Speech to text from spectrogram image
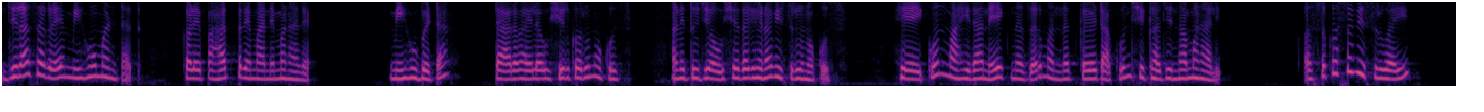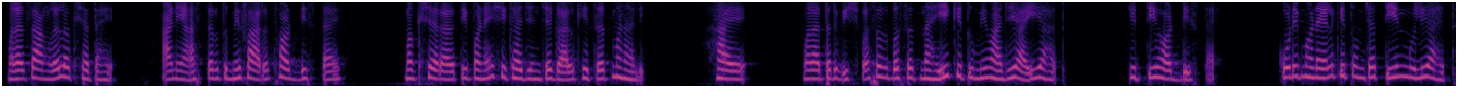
जिला सगळे मिहू म्हणतात कडे पाहत प्रेमाने म्हणाल्या मिहू बेटा तयार व्हायला उशीर करू नकोस आणि तुझी औषधं घेणं विसरू नकोस. हे ऐकून माहिराने एक नजर मन्नतकडे टाकून शिखाजींना म्हणाली असं कसं विसरू आई? मला चांगलं लक्षात आहे. आणि आज तर तुम्ही फारच हॉट दिसताय. मग शरारतीपणे शिखाजींचे गाल खेचत म्हणाली हाय मला तर विश्वासच बसत नाही की तुम्ही माझी आई आहात. किती हॉट दिसताय. कोणी म्हणेल की तुमच्या तीन मुली आहेत.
